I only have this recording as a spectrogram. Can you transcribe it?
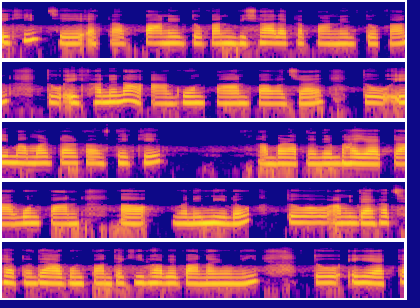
দেখি যে একটা পানের দোকান, বিশাল একটা পানের দোকান। তো এখানে না আগুন, পান পাওয়া যায়। তো এই মামারটার কাছ থেকে আবার আপনাদের ভাইয়া একটা আগুন, পান মানে নিল। তো আমি দেখাচ্ছি আপনাদের আগুন পানটা কীভাবে বানায় উনি। তো এই একটা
